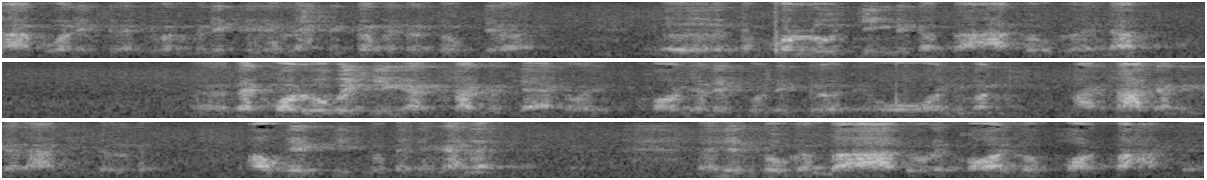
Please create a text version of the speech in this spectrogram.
หาบัวได้เกิดวันไม่ได้เกิดแล้วก็ไม่ต้องทุกข์เจ้าเออ ถ้าคนรู้จริงนี่ก็สาธุเลยนะเอแต่คนรู้ไม่จริงอะใครมาแจ้งเอาไว้ขออย่าได้ผุดได้เกิดเนี่ยโอ้ยมันอาฆาตกันถึงขนาดนี้เลยเอ้าเห็นผิดก็เป็นอย่างนั้นแหละถ้าเห็นถูกกันสาธุเลยขอให้สมพรปากเลย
